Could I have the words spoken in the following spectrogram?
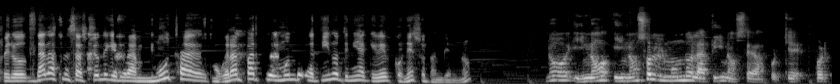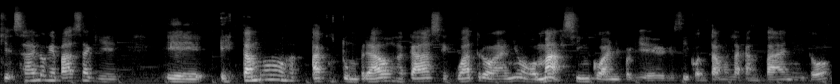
pero da la sensación de que para mucha gran parte del mundo latino tenía que ver con eso también, ¿no? No, y no, y no solo el mundo latino, Sebas, porque, porque ¿sabes lo que pasa? Que eh, estamos acostumbrados acá hace cuatro años o más, cinco años, porque si contamos la campaña y todo,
